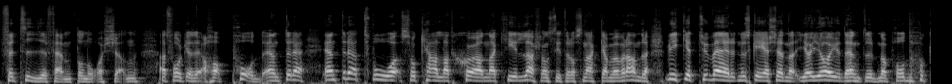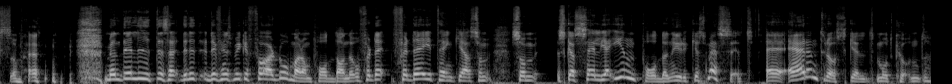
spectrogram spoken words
för 10-15 år sedan. Att folk säger, jaha, podd, är inte, det, är inte det två så kallat sköna killar som sitter och snackar med varandra? Vilket tyvärr, nu ska jag erkänna, jag gör ju den typen av podd också, men, men det är lite så här, det, lite, det, finns mycket fördomar om poddande och för, de, för dig tänker jag som, som ska sälja in podden yrkesmässigt, eh, är, det en tröskel mot kund?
